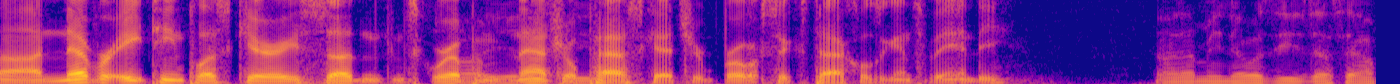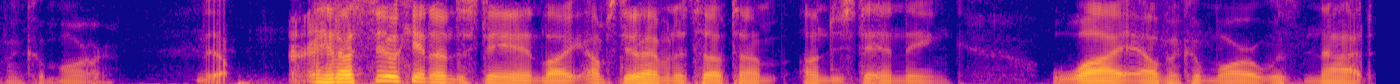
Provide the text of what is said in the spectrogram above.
uh, never 18 plus carries. Sudden can square up Oh, a yeah, natural pass catcher. Broke six tackles against Vandy. I mean, that was easy. That's Alvin Kamara. Yep. And I still can't understand. Like, I'm still having a tough time understanding why Alvin Kamara was not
